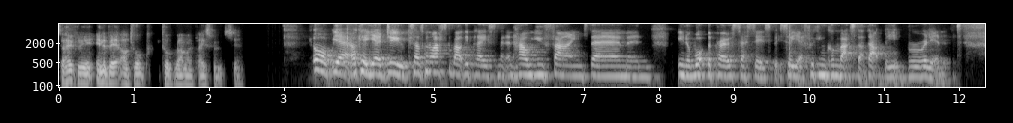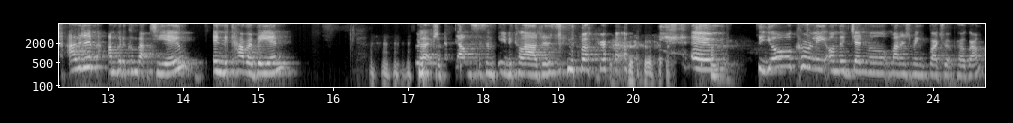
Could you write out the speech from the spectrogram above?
So hopefully, in a bit, I'll talk talk about my placements. Yeah. Oh yeah, okay, yeah, do because I was going to ask about the placement and how you find them and you know what the process is. But so yeah, if we can come back to that, that'd be brilliant. Adam, I'm going to come back to you in the Caribbean. Selection dancers and pina coladas in the background. um, so you're currently on the general management graduate program.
